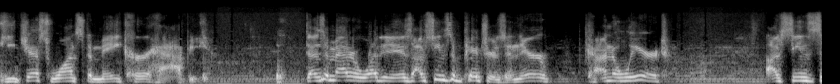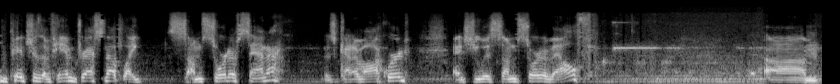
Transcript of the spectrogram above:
he just wants to make her happy. Doesn't matter what it is. I've seen some pictures and they're kind of weird. I've seen some pictures of him dressing up like some sort of Santa. It was kind of awkward, and she was some sort of elf. Um,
